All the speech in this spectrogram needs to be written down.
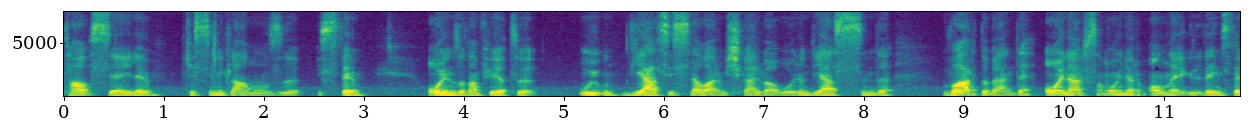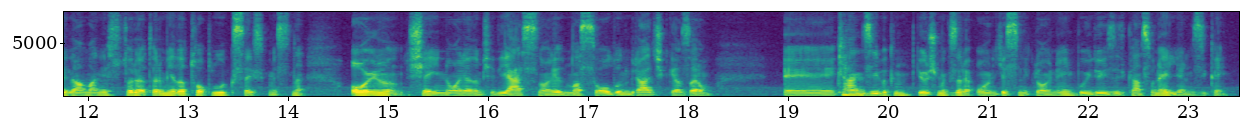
Tavsiye ederim. Kesinlikle almanızı isterim. Oyunun zaten fiyatı uygun. DLC'si de varmış galiba bu oyunun. DLC'sinde vardı bende. Oynarsam oynarım. Onunla ilgili de Instagram'dan ya story atarım ya da topluluk sekmesine oyunun şeyini oynadım, şey DLC'sini oynadım. Nasıl olduğunu birazcık yazarım. Ee, kendinize iyi bakın. Görüşmek üzere. Oyunu kesinlikle oynayın. Bu videoyu izledikten sonra ellerinizi yıkayın.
